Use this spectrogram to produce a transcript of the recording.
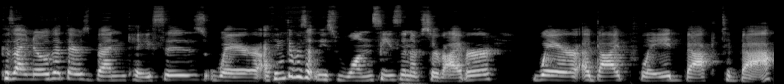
Because I know that there's been cases where I think there was at least one season of Survivor where a guy played back to back.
